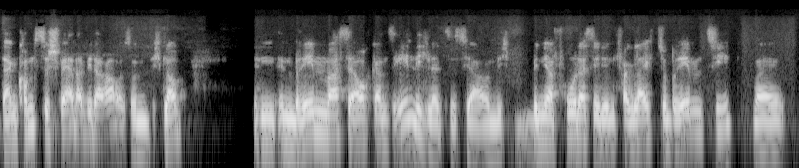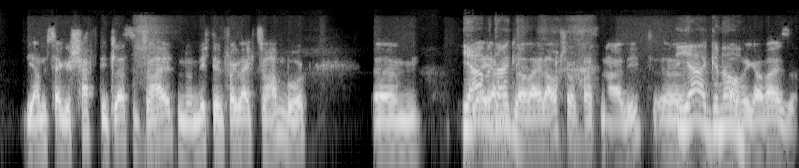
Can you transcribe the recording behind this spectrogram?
dann kommst du schwer da wieder raus. Und ich glaube, in, in Bremen war es ja auch ganz ähnlich letztes Jahr. Und ich bin ja froh, dass ihr den Vergleich zu Bremen zieht, weil die haben es ja geschafft, die Klasse zu halten und nicht den Vergleich zu Hamburg. Ähm, ja, aber ja da mittlerweile auch schon fast nahe liegt. Äh, ja, genau. Traurigerweise.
